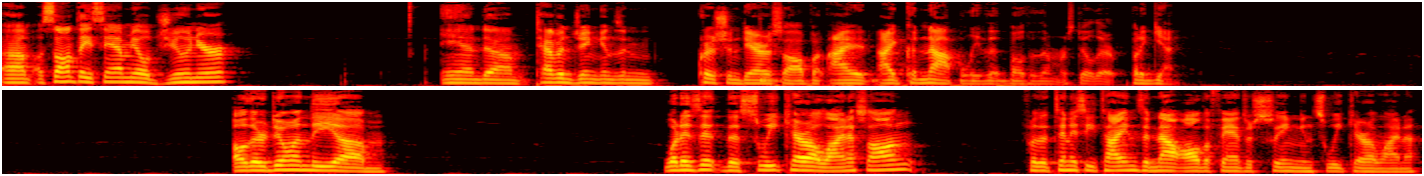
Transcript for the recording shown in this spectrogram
Um, Asante Samuel Jr. and um, Teven Jenkins and Christian Darrisaw. But I, I could not believe that both of them are still there. But again, Oh, they're doing the um what is it? The Sweet Carolina song for the Tennessee Titans and now all the fans are singing Sweet Carolina.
